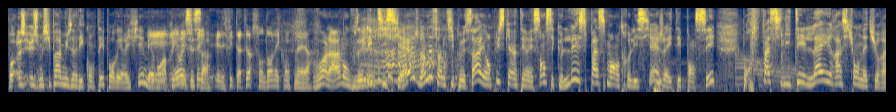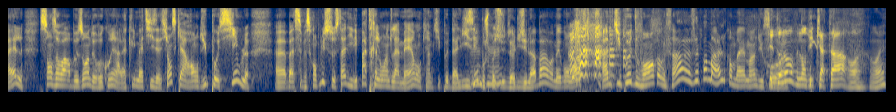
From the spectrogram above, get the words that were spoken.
bon, je, je me suis pas amusé à les compter pour vérifier, mais Et- bon a priori c'est ça. Et les spectateurs sont dans les conteneurs. Voilà, donc vous avez les petits sièges. Non, mais c'est un petit peu ça. Et en plus, ce qui est intéressant, c'est que l'espacement entre les sièges a été pensé pour faciliter l'aération naturelle sans avoir besoin de recourir à la climatisation, ce qui a rendu possible. euh, bah, c'est parce qu'en plus, ce stade, il est pas très loin de la mer, donc il y a un petit peu d'alizé. Bon, je sais pas si c'est d'alizé là-bas, mais bon, voilà. un petit peu de vent comme ça, c'est pas mal quand même, hein, du coup. C'est ouais. étonnant venant du Qatar. ouais.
